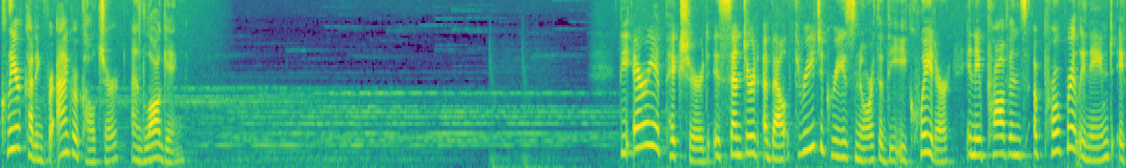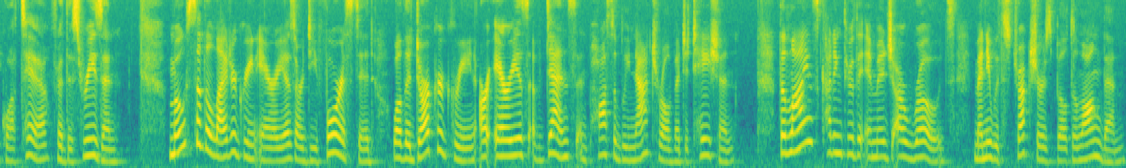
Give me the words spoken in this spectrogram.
clear cutting for agriculture, and logging. The area pictured is centered about 3 degrees north of the equator in a province appropriately named Équateur for this reason. Most of the lighter green areas are deforested, while the darker green are areas of dense and possibly natural vegetation. The lines cutting through the image are roads, many with structures built along them.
